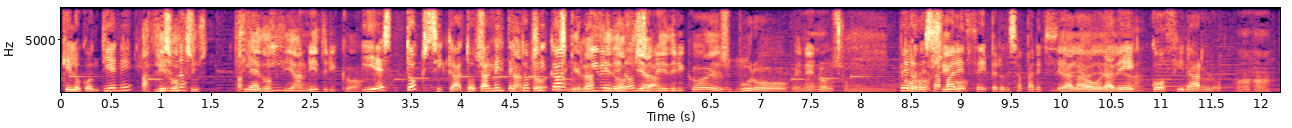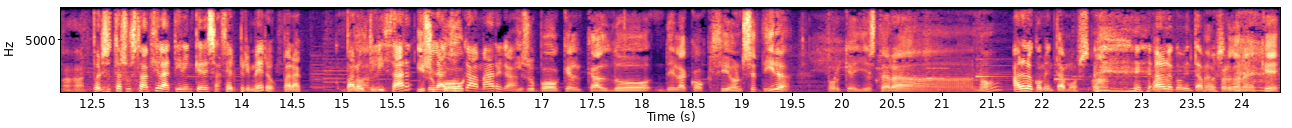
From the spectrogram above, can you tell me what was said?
que lo contiene, y es Ácido, una ácido cianhídrico. y es tóxica, totalmente Sí, tóxica Es que y el muy ácido venenosa. cianhídrico es puro veneno, es un Pero corrosivo. desaparece, pero desaparece Ya, a la ya, hora ya, de cocinarlo. Ajá. Ajá. Por eso esta sustancia la tienen que deshacer primero para, para Vale. utilizar Y la yuca amarga. Y supongo que el caldo de la cocción se tira, porque ahí estará, ¿no? Ahora lo comentamos. Ah, Ahora bueno, lo comentamos. no, perdona, es que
